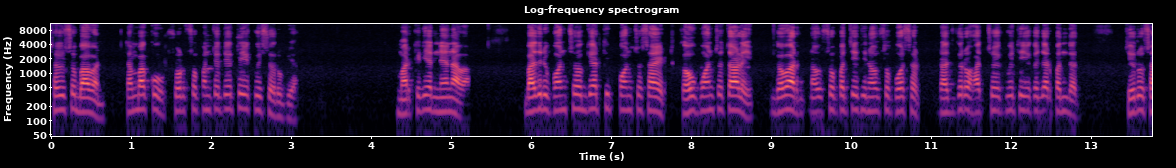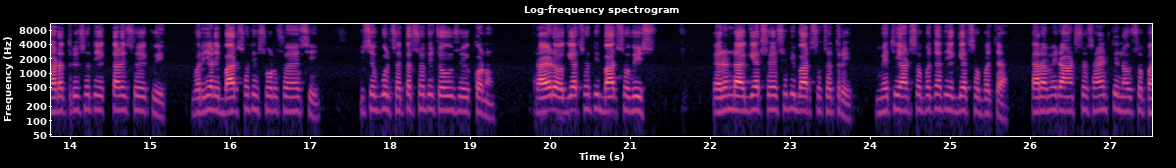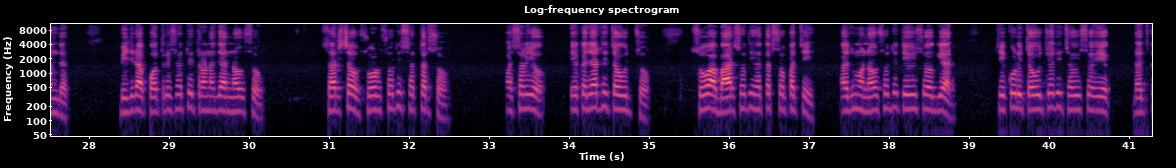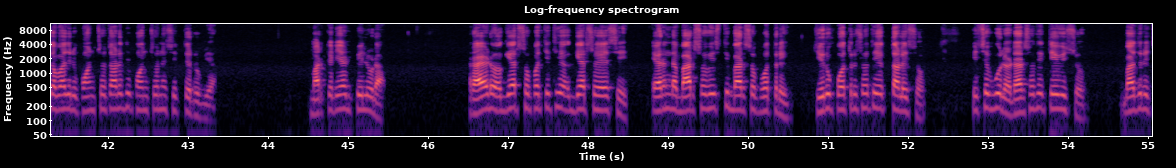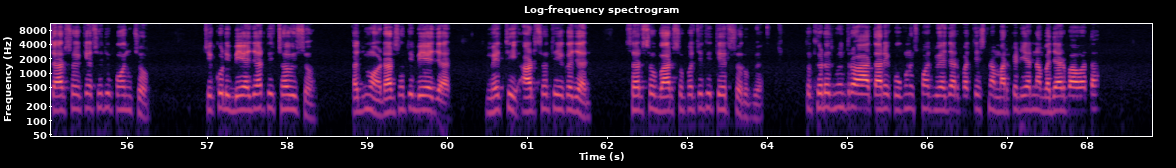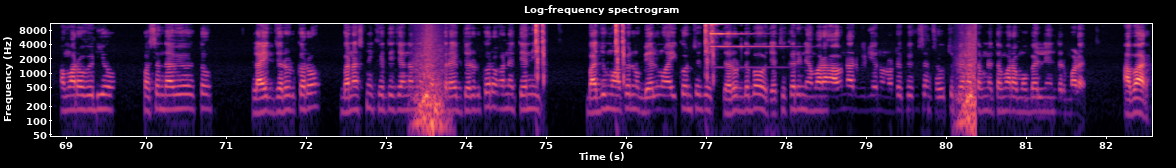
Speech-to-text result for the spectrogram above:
છવ્વીસો બાવન. તંબાકુ સોળસો પંચોતેરથી એકવીસો રૂપિયા. Market yard Nenava. બાજરી પાંચસો અગિયારથી પાંચસો સાહીઠ. ઘઉં પાંચસો ચાળીસ. ગવાર નવસો પચીસથી નવસો પોસઠ. રાજગરો સાતસો એકવીસથી એક હજાર પંદર. જીરું સાડત્રીસોથી એકતાળીસો એકવીસ વરિયાળી બારસોથી સોળસો એંસી ઈસબગુલ સત્તરસોથી ચોવીસો એકાણું, રાયડો અગિયારસોથી બારસો વીસ, એરંડા અગિયારસો એંસીથી બારસો છત્રીસ, મેથી આઠસો પચાસથી અગિયારસો પચાસ, તારામીરા આઠસો સાઠથી નવસો પંદર, બીજડા પોત્રીસોથી ત્રણ હજાર નવસો, સરસવ સોળસોથી સત્તરસો અસળિયો એક હજારથી ચૌદસો, સોવા બારસોથી સત્તરસો પચીસ, અજમો નવસોથી ત્રેવીસો અગિયાર, ચીકુડી ચૌદસોથી છવ્વીસો એક રજકા બાજરી પાંચસો ચાળીસથી પાંચસો ને સિત્તેર રૂપિયા. Market yard Piluda. રાયડો અગિયારસો પચીસથી અગિયારસો એંસી. એરંડા બારસો વીસથી બારસો પોત્રીસ. જીરું પોત્રીસોથી એકતાળીસો. ઈસબગુલ અઢારસોથી ત્રેવીસો. બાજરી ચારસો એક્યાસીથી પાંચસો. ચીકુડી બે હજારથી છવ્વીસો. અજમો અઢારસોથી બે હજાર. મેથી આઠસોથી એક હજાર. સરસો બારસો પચીસથી તેરસો રૂપિયા. તો ખેડૂત મિત્રો, આ તારીખ ઓગણીસ પાંચ બે હજાર પચીસના માર્કેટ યાર્ડના બજાર ભાવ હતા. અમારો વીડિયો પસંદ આવ્યો હતો લાઈક જરૂર કરો. બનાસની ખેતી ચેનલને સબસ્ક્રાઇબ જરૂર કરો અને તેની બાજુમાં આપેલું બેલનું આઇકોન છે જે જરૂર દબાવો, જેથી કરીને અમારા આવનાર વિડીયોનું નોટિફિકેશન સૌથી પહેલાં તમને તમારા મોબાઈલની અંદર મળે. આભાર.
